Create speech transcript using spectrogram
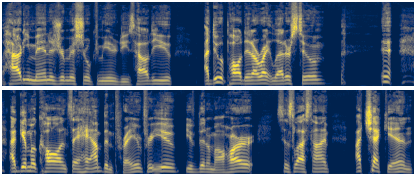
"How do you manage your missional communities? How do you?" I do what Paul did. I write letters to him. I give him a call and say, "Hey, I've been praying for you. You've been in my heart since last time." I check in,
